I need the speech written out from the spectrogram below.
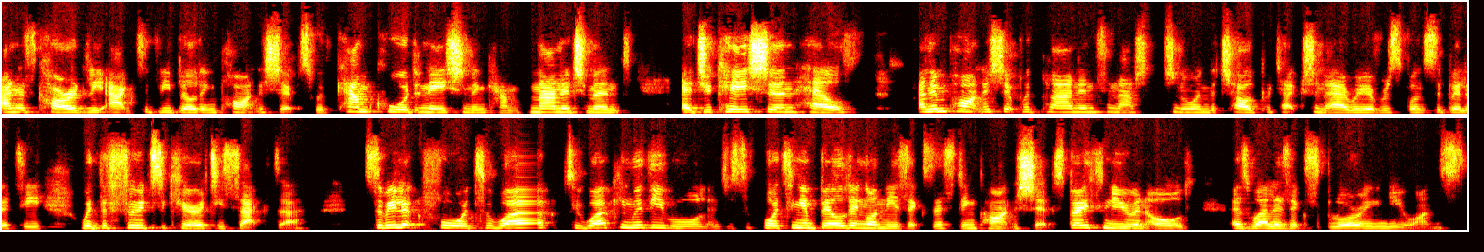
and is currently actively building partnerships with camp coordination and camp management, education, health, and in partnership with Plan International and the child protection area of responsibility with the food security sector. So we look forward to work to working with you all and to supporting and building on these existing partnerships, both new and old, as well as exploring new ones.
